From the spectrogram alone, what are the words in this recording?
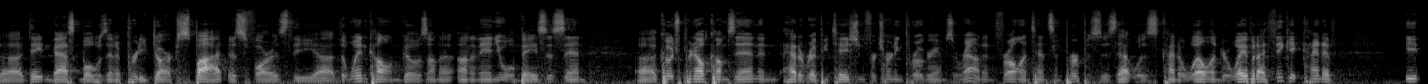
uh, Dayton basketball was in a pretty dark spot as far as the uh, the win column goes on a, on an annual basis, and uh, Coach Purnell comes in and had a reputation for turning programs around, and for all intents and purposes, that was kind of well underway. But I think it kind of it,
